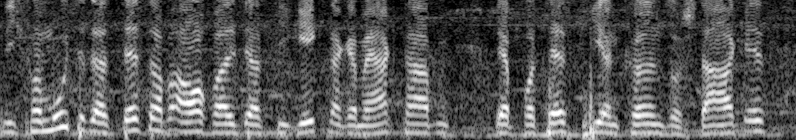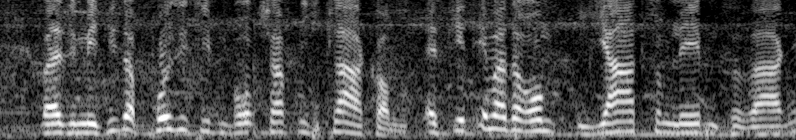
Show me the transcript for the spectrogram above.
Und ich vermute das deshalb auch, weil das die Gegner gemerkt haben, der Protest hier in Köln so stark ist, weil sie mit dieser positiven Botschaft nicht klarkommen. Es geht immer darum, Ja zum Leben zu sagen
